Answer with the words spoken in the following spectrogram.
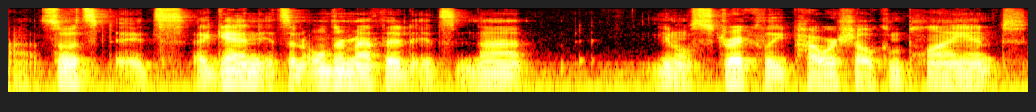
Uh, so it's it's again it's an older method. It's not you know strictly PowerShell compliant,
